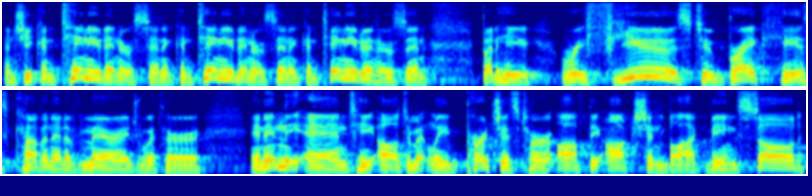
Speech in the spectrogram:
and she continued in her sin and continued in her sin and continued in her sin. But he refused to break his covenant of marriage with her, and in the end, he ultimately purchased her off the auction block, being sold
